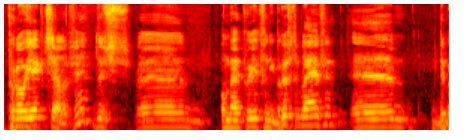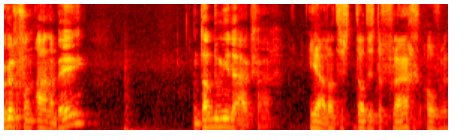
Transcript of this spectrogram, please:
project zelf. Hè? Dus eh, om bij het project van die brug te blijven, eh, de brug van A naar B, dat noem je de uitvraag. Ja, dat is, dat is de vraag over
